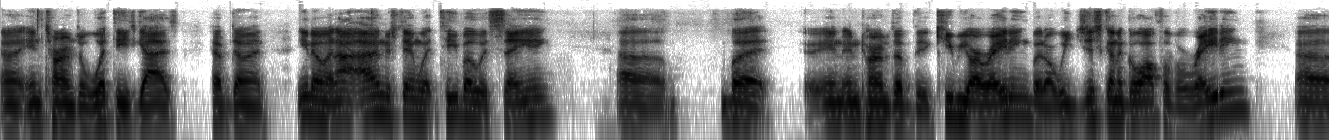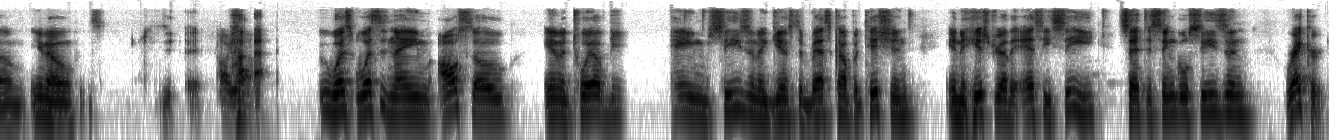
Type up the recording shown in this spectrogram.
uh, in terms of what these guys have done. You know, and I, I understand what Tebow is saying, uh, but in in terms of the QBR rating, but are we just going to go off of a rating? Um, you know, oh, yeah. what's what's his name? Also in a 12 game season against the best competition in the history of the SEC, set the single season record.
